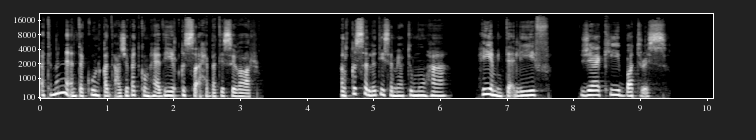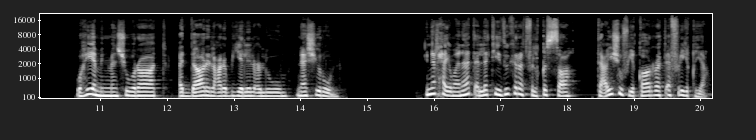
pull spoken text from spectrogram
أتمنى أن تكون قد أعجبتكم هذه القصة أحبتي الصغار. القصة التي سمعتموها هي من تأليف جاكي باتريس وهي من منشورات الدار العربية للعلوم ناشرون. إن الحيوانات التي ذكرت في القصة تعيش في قارة أفريقيا.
